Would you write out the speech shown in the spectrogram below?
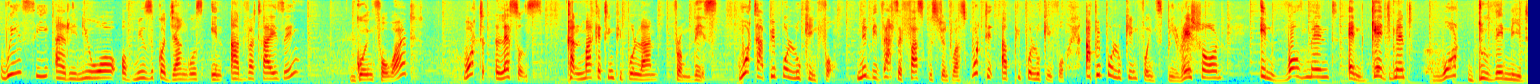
we see a renewal of musical jingles in advertising going forward? What lessons can marketing people learn from this? What are people looking for? Maybe that's the first question to ask. What are people looking for? Are people looking for inspiration, involvement, engagement? What do they need?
